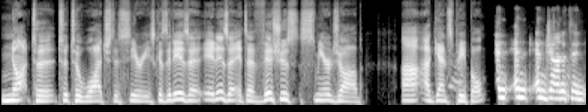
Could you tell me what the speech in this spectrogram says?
not to to to watch this series because it is a it is a it's a vicious smear job uh, against people. And and and Jonathon,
